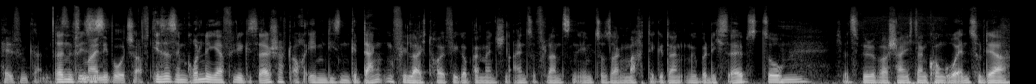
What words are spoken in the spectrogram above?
helfen kann. Das Dann ist ist meine es- Botschaft. Ist es im Grunde ja für die Gesellschaft auch eben diesen Gedanken vielleicht häufiger bei Menschen einzupflanzen, eben zu sagen, mach dir Gedanken über dich selbst so. Mhm. Ich das würde wahrscheinlich dann kongruent zu der,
